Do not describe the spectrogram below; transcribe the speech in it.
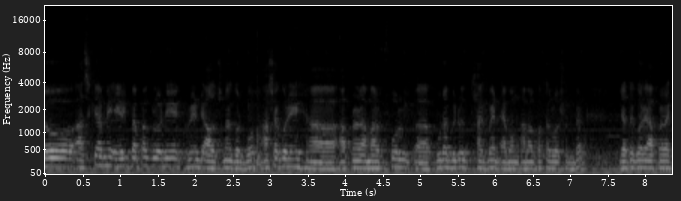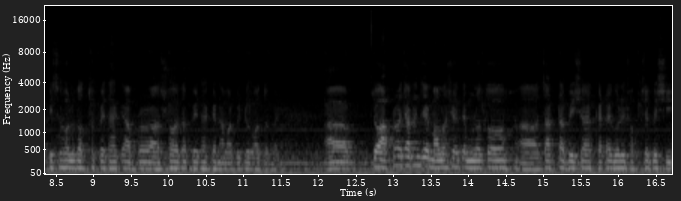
তো আজকে আমি এই ব্যাপারগুলো নিয়ে খুঁটিনাটি আলোচনা করব। আশা করি আপনারা আমার ফুল পুরো ভিডিও থাকবেন এবং আমার কথাগুলো শুনবেন। যাতে করে আপনারা কিছু হলে তথ্য পেয়ে থাকে আপনারা সহায়তা পেয়ে থাকেন আমার ভিডিওর মাধ্যমে। তো আপনারা জানেন যে মালয়েশিয়াতে মূলত চারটা বিষয় ক্যাটাগরি সবচেয়ে বেশি।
